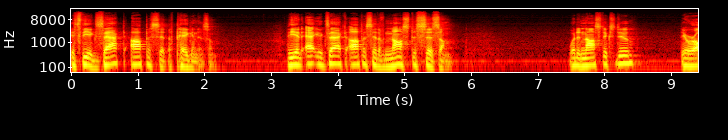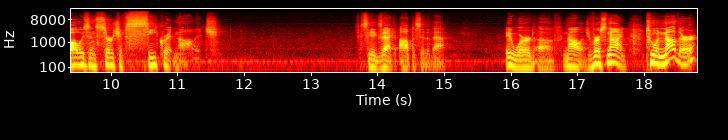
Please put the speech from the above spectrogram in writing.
It's the exact opposite of paganism, the exact opposite of Gnosticism. What did Gnostics do? They were always in search of secret knowledge. It's the exact opposite of that a word of knowledge. Verse 9, to another,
